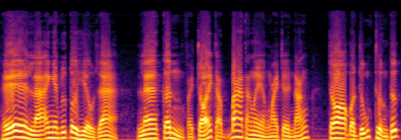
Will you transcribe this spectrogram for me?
Thế là anh em chúng tôi hiểu ra là cần phải trói cả ba thằng này ở ngoài trời nắng cho bọn chúng thưởng thức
